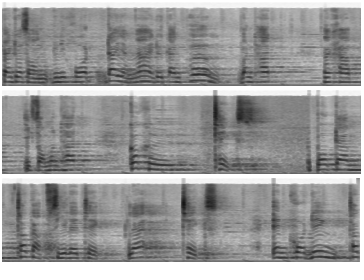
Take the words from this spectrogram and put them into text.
แปลงตัวอักษร Unicode ได้อย่างง่าย โดยการเพิ่มบรรทัดนะครับ อีก 2 บรรทัด ก็คือ text โปรแกรมเท่ากับ C-LaTeX และ text encoding เท่า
